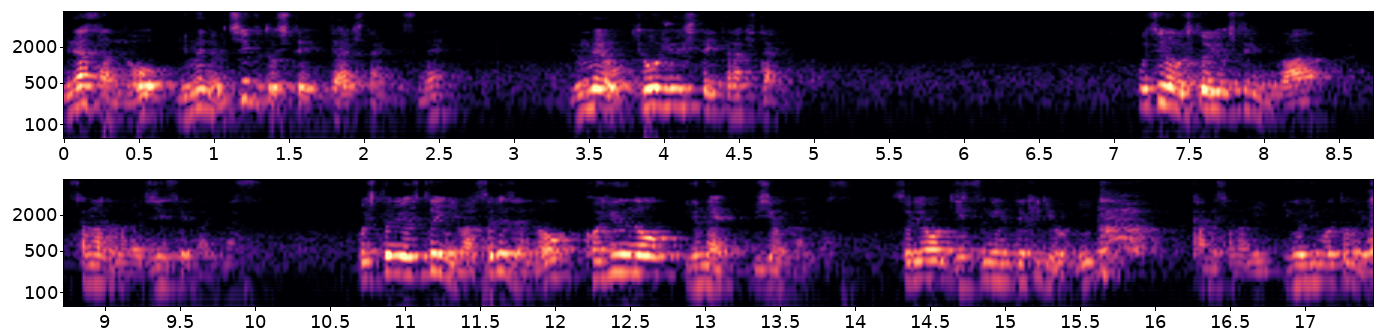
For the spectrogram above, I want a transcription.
皆さんの夢の一部としていただきたいんですね。夢を共有していただきたい。もちろんお一人お一人には様々な人生があります。お一人お一人にはそれぞれの固有の夢ビジョンがあります。それを実現できるように神様に祈り求めて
